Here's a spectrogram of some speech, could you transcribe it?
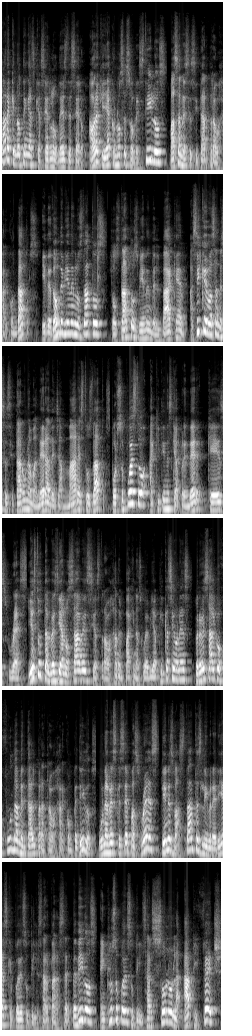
para que no tengas que hacerlo desde cero. Ahora que ya conoces sobre estilos, vas a necesitar trabajar con datos. ¿Y de dónde vienen los datos? Los datos vienen del backend. Así que vas a necesitar una manera de llamar estos datos. Por supuesto, aquí tienes que aprender qué es REST. Y esto tal vez ya lo sabes si has trabajado en páginas web y aplicaciones, pero es algo fundamental para trabajar con pedidos. Una vez que sepas REST, tienes bastantes librerías que puedes utilizar para hacer pedidos e incluso puedes utilizar solo la API Fetch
